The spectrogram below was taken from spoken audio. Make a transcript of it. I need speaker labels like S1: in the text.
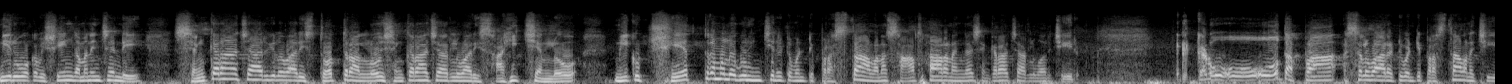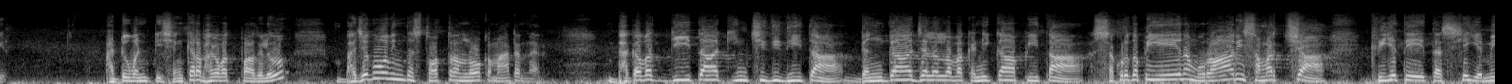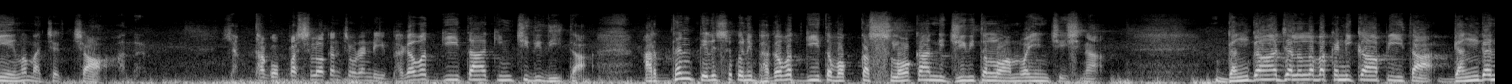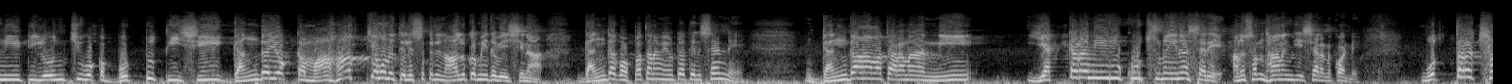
S1: మీరు ఒక విషయం గమనించండి. శంకరాచార్యుల వారి స్తోత్రాల్లో శంకరాచార్యుల వారి సాహిత్యంలో మీకు క్షేత్రముల గురించినటువంటి ప్రస్తావన సాధారణంగా శంకరాచార్యుల వారు చేయరు. ఎక్కడో తప్ప అసలు వారు అటువంటి ప్రస్తావన చేయరు. అటువంటి శంకర భగవత్పాదులు భజగోవింద స్తోత్రంలో ఒక మాట అన్నారు. భగవద్గీత కించిదిదీత గంగాజలలవ కణికా పీత సకృతపియేన మురారి సమర్చ క్రియతే తస్య యమేన నచర్చ అన్నాడు ఎంత గొప్ప శ్లోకం చూడండి. భగవద్గీత కించిది గీత అర్థం తెలుసుకొని భగవద్గీత ఒక్క శ్లోకాన్ని జీవితంలో అన్వయం చేసిన. గంగాజలలవ కణికాపీత గంగ నీటిలోంచి ఒక బొట్టు తీసి గంగ యొక్క మాహాత్యమును తెలుసుకుని నాలుక మీద వేసిన. గంగ గొప్పతనం ఏమిటో తెలుసండి గంగావతరణాన్ని ఎక్కడ మీరు కూర్చునైనా సరే అనుసంధానం చేశారనుకోండి ఉత్తర క్షణం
